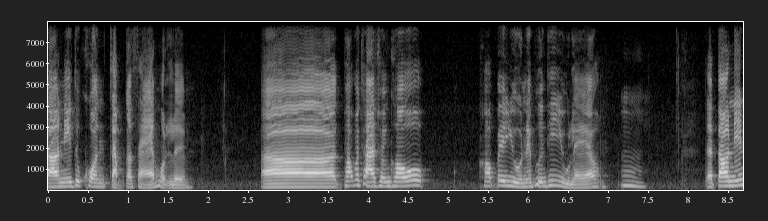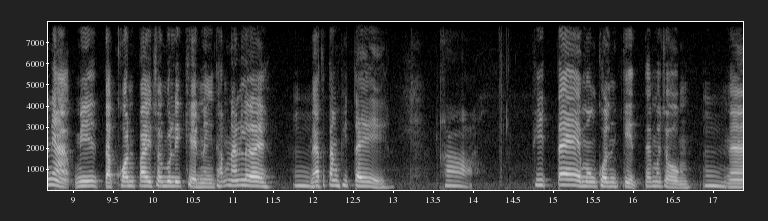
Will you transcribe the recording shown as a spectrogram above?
ตอนนี้ทุกคนจับกระแสหมดเลยเอ่อพรรคประชาชนเขาเขาไปอยู่ในพื้นที่อยู่แล้ว อืม แต่ตอนนี้เนี่ย มีแต่คนไปชนบุรีเขตหนึ่งทั้งนั้นเลย อืม แม้กระทั่งพี่เต้ค่ะ พี่เต้มงคลกิจท่านผู้ชมอืมนะ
